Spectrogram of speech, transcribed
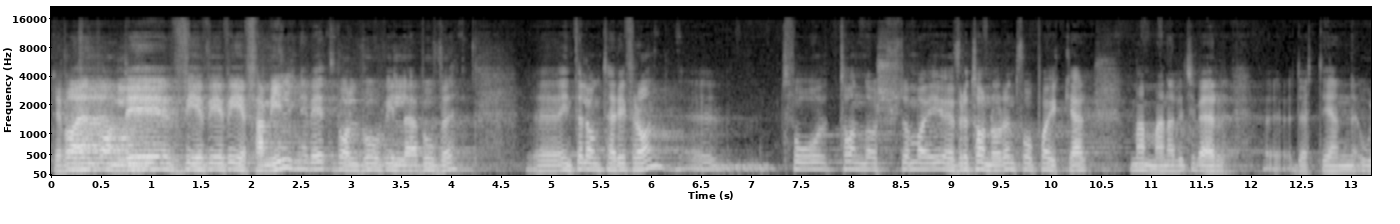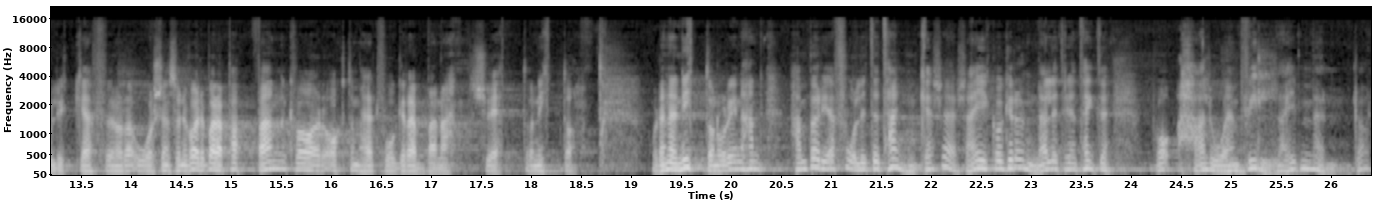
Det var en vanlig VVV-familj, ni vet, Volvo Villa Vove. Eh, inte långt härifrån. Eh, två tonårs, de var i övre tonåren, två pojkar. Mamman hade tyvärr eh, dött i en olycka för några år sedan, så nu var det bara pappan kvar och de här två grabbarna, 21 och 19. Och den här 19-åringen han, han började få lite tankar, så, här, så han gick och grunnade lite. och tänkte, hallå, en villa i Mölndal,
